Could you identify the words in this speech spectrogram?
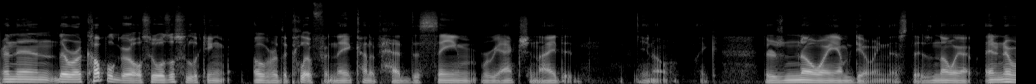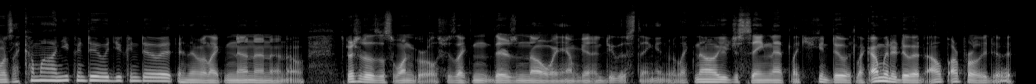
And then there were a couple girls who was also looking over the cliff, and they kind of had the same reaction I did. You know, like there's no way I'm doing this. There's no way. I, and everyone's like, come on, you can do it. You can do it. And they were like, no, no, no, no. Especially there was this one girl. She's like, there's no way I'm going to do this thing. And we're like, no, you're just saying that. Like, you can do it. Like, I'm going to do it. I'll, I'll probably do it.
